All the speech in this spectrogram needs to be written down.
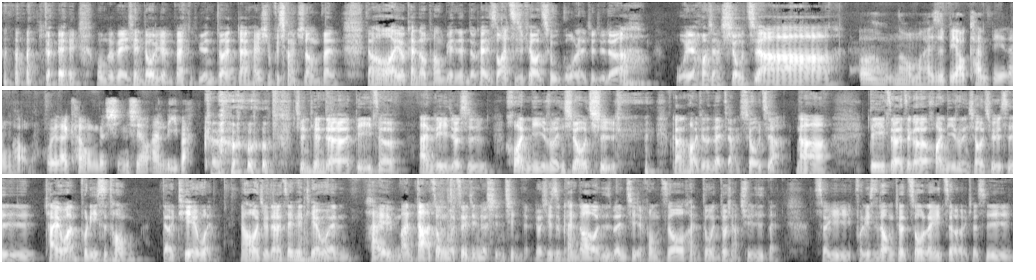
对我们每天都远班远端，但还是不想上班。然后啊，又看到旁边人都开始刷机票出国了，就觉得啊，我也好想休假啊！哦，那我们还是不要看别人好了，回来看我们的行销案例吧。可恶，今天的第一则案例就是换你轮休去。刚好就是在讲休假。那第一则这个换你轮休去是台湾普利斯通的贴文，然后我觉得这篇贴文还蛮打中我最近的心情的，尤其是看到日本解封之后，很多人都想去日本，所以普利司通就做了一则就是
